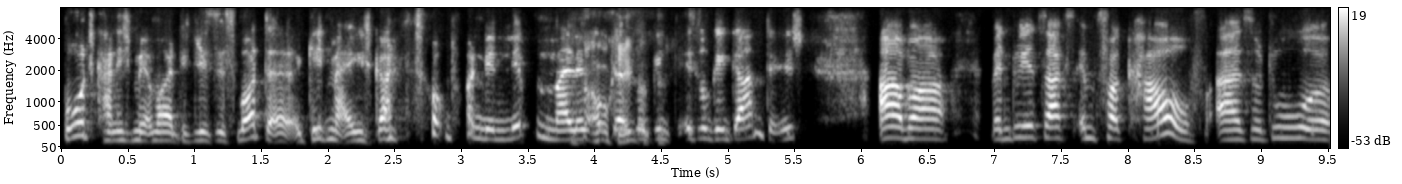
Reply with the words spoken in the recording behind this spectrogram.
Boot kann ich mir immer, dieses Wort äh, geht mir eigentlich gar nicht so von den Lippen, weil es okay. ist ja so, so, gigantisch. Aber wenn du jetzt sagst, im Verkauf, also du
